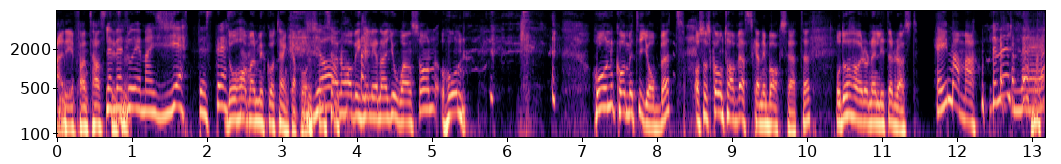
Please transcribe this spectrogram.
ja, det är fantastiskt. Nej, men då är man jättestressad. Då har man mycket att tänka på. Ja. Sen har vi Helena Johansson. Hon, hon kommer till jobbet och så ska hon ta väskan i baksätet och då hör hon en liten röst. Hej mamma! Nej, nej.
